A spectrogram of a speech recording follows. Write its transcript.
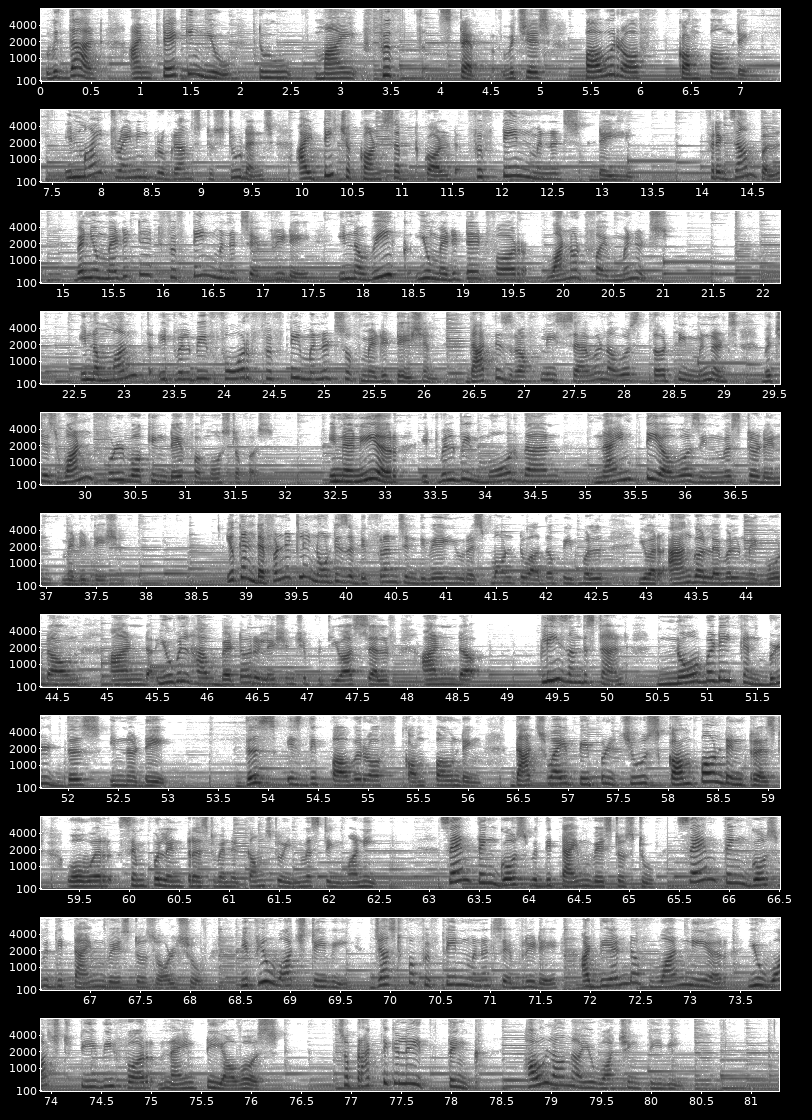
With that, I'm taking you to my fifth step, which is power of compounding. In my training programs to students, I teach a concept called 15 minutes daily. For example, when you meditate 15 minutes every day, in a week you meditate for 1 or 5 minutes in a month it will be 450 minutes of meditation that is roughly 7 hours 30 minutes which is one full working day for most of us in an year it will be more than 90 hours invested in meditation. You can definitely notice a difference in the way you respond to other people. Your anger level may go down and you will have better relationship with yourself. And uh, please understand nobody can build this in a day. This is the power of compounding. That's why people choose compound interest over simple interest when it comes to investing money same thing goes with the time wasters too. Same thing goes with the time wasters also. If you watch TV just for 15 minutes every day, at the end of one year, you watched TV for 90 hours. So, practically think how long are you watching TV?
